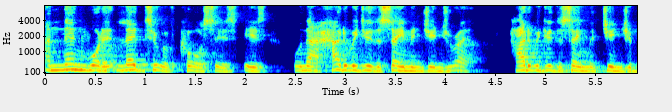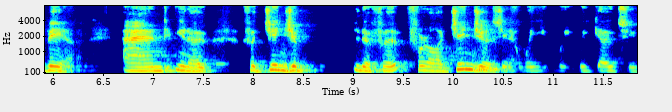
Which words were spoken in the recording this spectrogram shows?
and then what it led to, of course, is is well, now how do we do the same in ginger ale? How do we do the same with ginger beer? And, you know, for ginger, you know, for, for our gingers, you know, we, we, we go to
